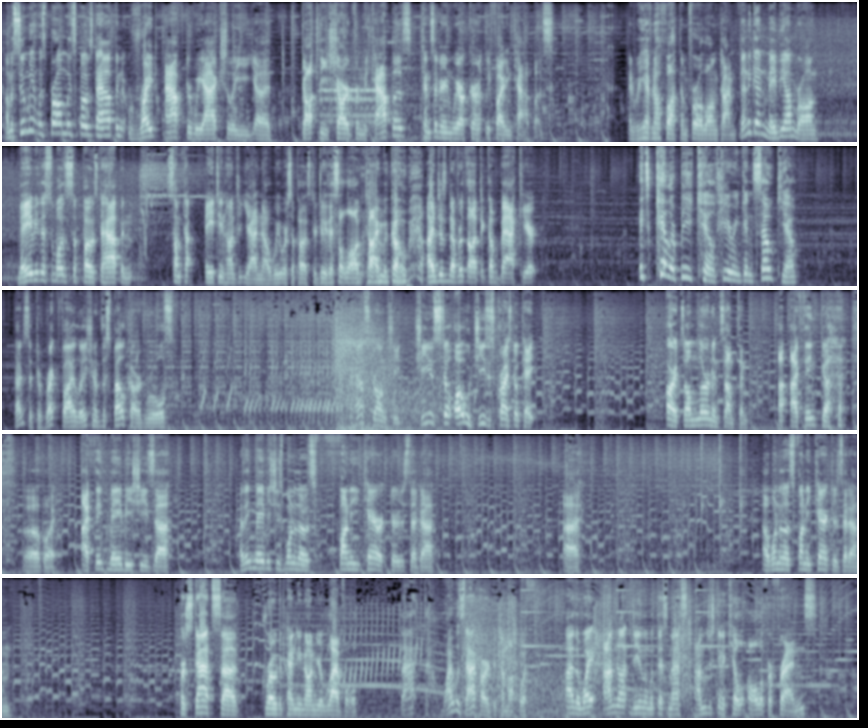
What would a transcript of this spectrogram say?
I'm assuming it was probably supposed to happen right after we actually, uh, got the shard from the Kappas, considering we are currently fighting Kappas. And we have not fought them for a long time. Then again, maybe I'm wrong. Maybe this was supposed to happen sometime 1800. Yeah, no, we were supposed to do this a long time ago. I just never thought to come back here. It's kill or be killed here in Gensokyo. That is a direct violation of the spell card rules. how strong she? She is still- Oh, Jesus Christ, okay. Alright, so I'm learning something. I, I think, uh, oh boy. I think maybe she's, uh, I think maybe she's one of those funny characters that, uh, uh, uh one of those funny characters that, um, her stats uh, grow depending on your level. That, why was that hard to come up with? Either way, I'm not dealing with this mess. I'm just gonna kill all of her friends.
